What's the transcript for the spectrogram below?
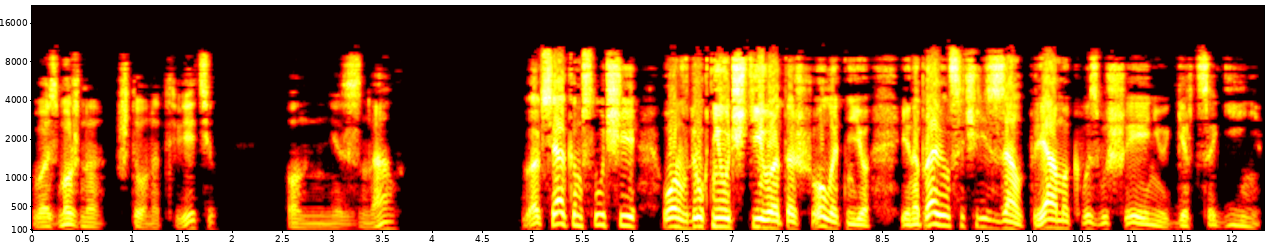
возможно, что он ответил. Он не знал. Во всяком случае, он вдруг неучтиво отошел от нее и направился через зал прямо к возвышению герцогини.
